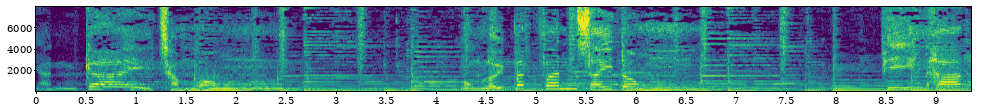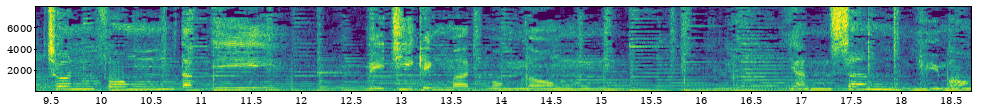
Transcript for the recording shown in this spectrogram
人皆寻梦，梦里不分西东。片刻春风得意，未知景物朦胧。人生如梦，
